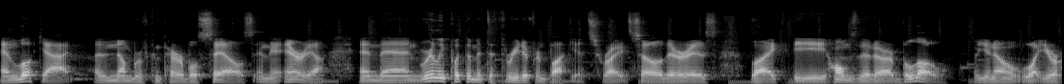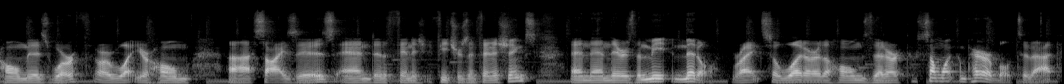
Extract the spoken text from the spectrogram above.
and look at a number of comparable sales in the area and then really put them into three different buckets, right? So there is like the homes that are below you know what your home is worth or what your home uh, size is and the finish features and finishings. And then there's the me- middle right? So what are the homes that are somewhat comparable to that?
